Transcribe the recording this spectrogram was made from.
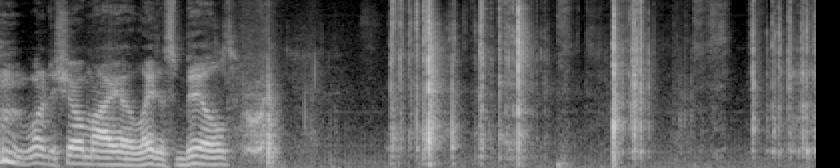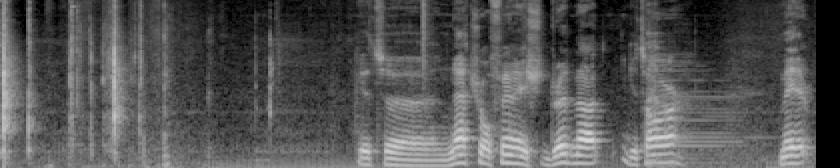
wanted to show my uh, latest build. It's a natural finish dreadnought guitar. Made it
